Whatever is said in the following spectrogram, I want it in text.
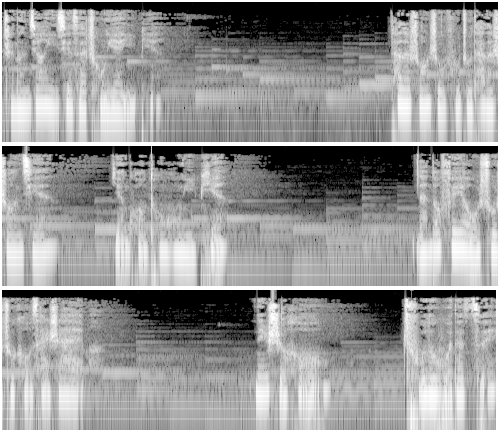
只能将一切再重演一遍。他的双手扶住他的双肩，眼眶通红一片。难道非要我说出口才是爱吗？那时候，除了我的嘴，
